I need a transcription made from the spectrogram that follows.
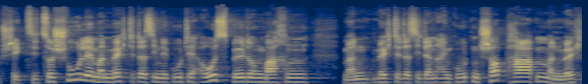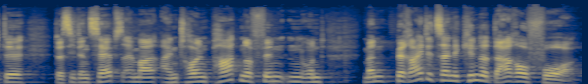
schickt sie zur Schule, man möchte, dass sie eine gute Ausbildung machen, man möchte, dass sie dann einen guten Job haben, man möchte, dass sie dann selbst einmal einen tollen Partner finden und man bereitet seine Kinder darauf vor.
